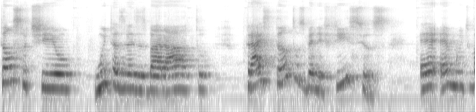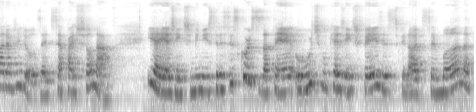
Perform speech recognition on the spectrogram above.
tão sutil, muitas vezes barato, traz tantos benefícios, é, é muito maravilhoso, é de se apaixonar. E aí a gente ministra esses cursos. Até o último que a gente fez esse final de semana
